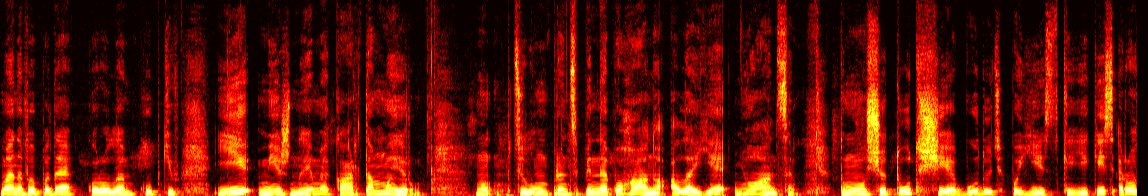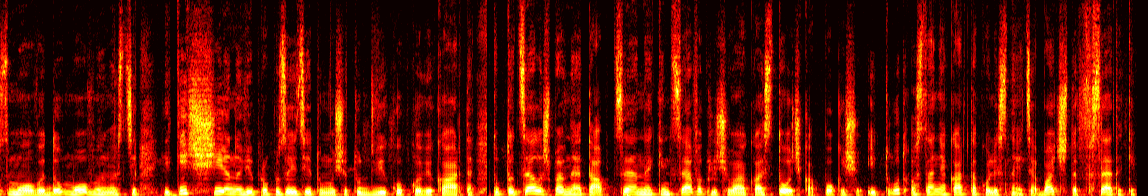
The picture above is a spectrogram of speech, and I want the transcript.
в мене випаде королем кубків, і між ними карта миру. Ну, в цілому, в принципі, непогано, але є нюанси, тому що тут ще будуть поїздки, якісь розмови, домовленості, якісь ще нові пропозиції, тому що тут дві кубкові карти. Тобто, це лише певний етап, це не кінцева ключова якась точка поки що. І тут остання карта колісниця. Бачите, все-таки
